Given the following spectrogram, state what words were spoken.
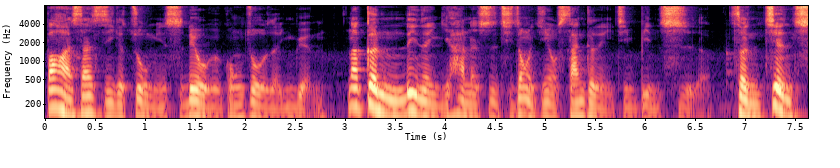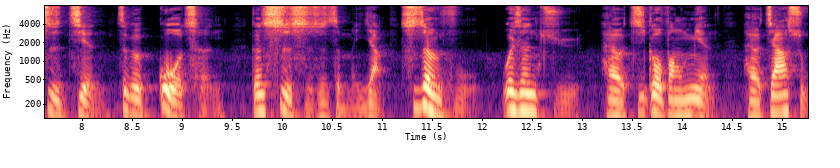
包含三十一个住民、十六个工作人员。那更令人遗憾的是，其中已经有三个人已经病逝了。整件事件这个过程跟事实是怎么样？市政府、卫生局还有机构方面，还有家属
